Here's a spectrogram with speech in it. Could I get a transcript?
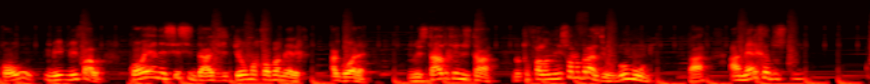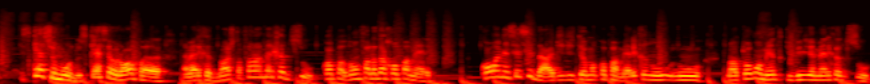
Qual me, me fala, qual é a necessidade de ter uma Copa América agora, no estado que a gente está? Não estou falando nem só no Brasil, no mundo, tá? A América do Sul, esquece o mundo, esquece a Europa, a América do Norte, estou falando América do Sul. Copa, vamos falar da Copa América. Qual a necessidade de ter uma Copa América no, no, no atual momento que vive a América do Sul?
